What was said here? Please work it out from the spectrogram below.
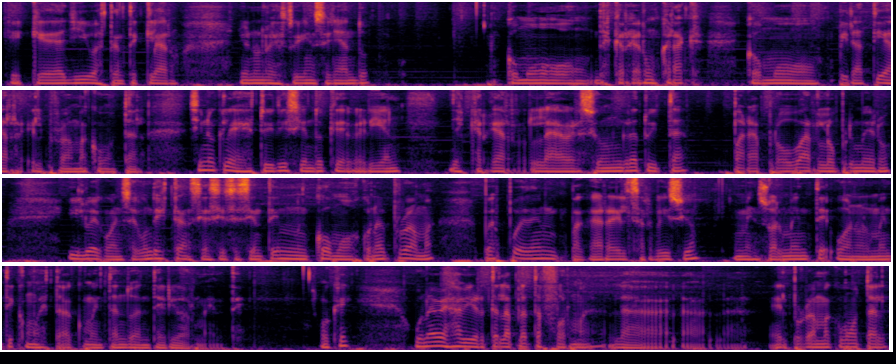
Que quede allí bastante claro. Yo no les estoy enseñando cómo descargar un crack, cómo piratear el programa como tal, sino que les estoy diciendo que deberían descargar la versión gratuita para probarlo primero y luego en segunda instancia si se sienten cómodos con el programa pues pueden pagar el servicio mensualmente o anualmente como estaba comentando anteriormente. ¿Ok? Una vez abierta la plataforma, el programa como tal,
